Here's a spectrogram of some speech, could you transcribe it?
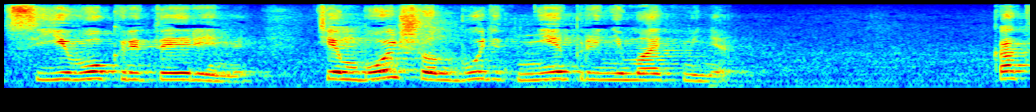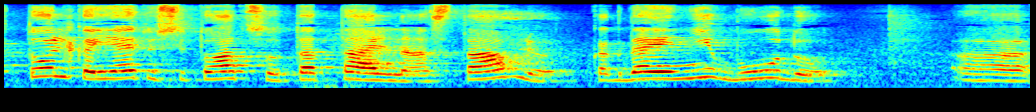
с его критериями, тем больше он будет не принимать меня. Как только я эту ситуацию тотально оставлю, когда я не буду э,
